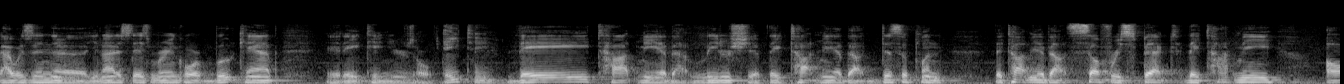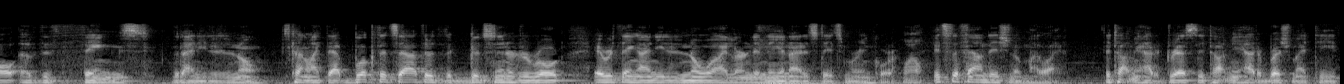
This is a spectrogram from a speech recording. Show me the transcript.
I was in the United States Marine Corps boot camp at 18 years old. 18. They taught me about leadership. They taught me about discipline. They taught me about self respect. They taught me all of the things that I needed to know. It's kind of like that book that's out there that the good senator wrote. Everything I needed to know, I learned in the United States Marine Corps. Wow. It's the foundation of my life. They taught me how to dress. They taught me how to brush my teeth.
